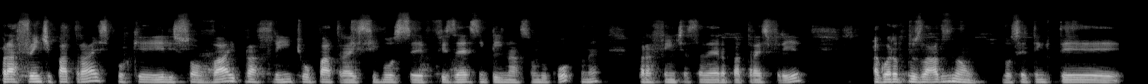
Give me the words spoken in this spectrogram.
para frente e para trás, porque ele só vai para frente ou para trás se você fizer essa inclinação do corpo, né? Para frente acelera, para trás freia. Agora para os lados não. Você tem que ter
